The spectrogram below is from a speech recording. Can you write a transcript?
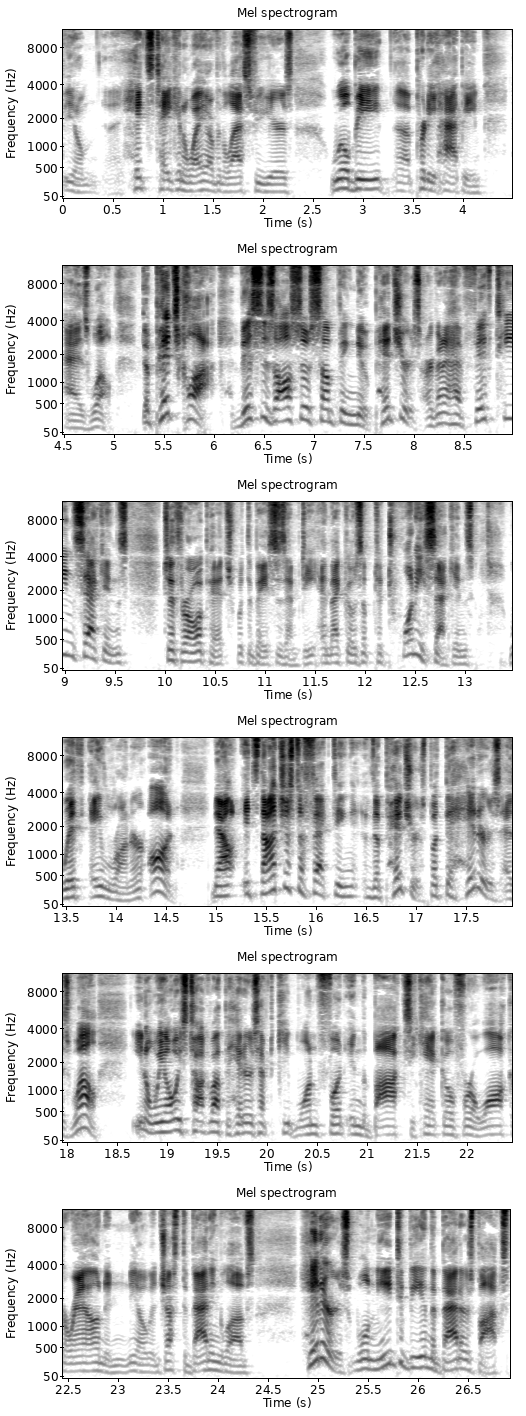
you know hits taken away over the last few years will be uh, pretty happy as well. The pitch clock. This is also something new. Pitchers are going to have 15 seconds to throw a pitch with the bases empty, and that goes up to 20 seconds with a runner on. Now, it's not just affecting the pitchers, but the hitters as well. You know, we always talk about the hitters have to keep one foot in the box. You can't go for a walk around and, you know, adjust the batting gloves. Hitters will need to be in the batter's box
